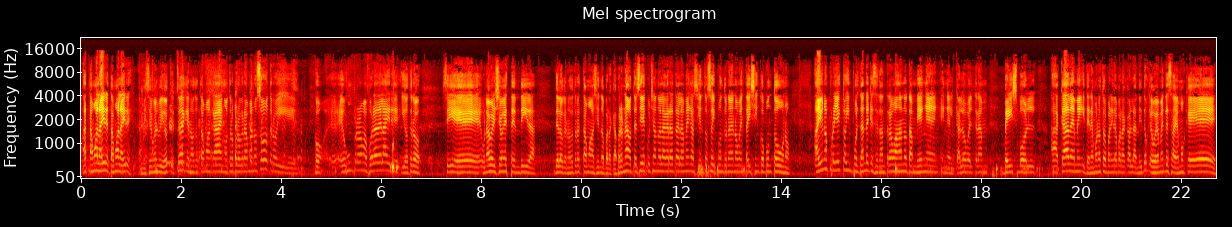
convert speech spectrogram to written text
Ah, estamos al aire, estamos al aire. A mí se me olvidó que, ustedes que nosotros estamos acá en otro programa nosotros y eh, es un programa fuera del aire y otro, sí, es una versión extendida de lo que nosotros estamos haciendo por acá. Pero nada, usted sigue escuchando la garata de la Mega 106.995.1. Hay unos proyectos importantes que se están trabajando también en, en el Carlos Beltrán Baseball Academy y tenemos nuestro panita por acá, Orlandito, que obviamente sabemos que es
